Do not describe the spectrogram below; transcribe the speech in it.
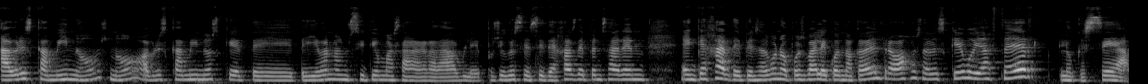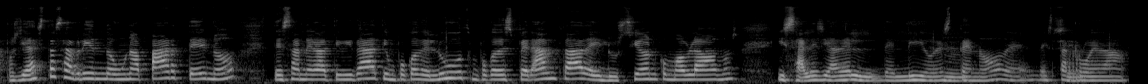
abres caminos, ¿no? Abres caminos que te, te llevan a un sitio más agradable. Pues yo qué sé, si dejas de pensar en, en quejarte y piensas, bueno, pues vale, cuando acabe el trabajo, ¿sabes qué? Voy a hacer lo que sea. Pues ya estás abriendo una parte, ¿no? De esa negatividad y un poco de luz, un poco de esperanza, de ilusión, como hablábamos, y sales ya del, del lío este, ¿no? De, de esta Sí. rueda.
